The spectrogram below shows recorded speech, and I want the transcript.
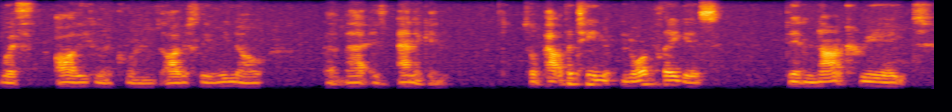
with all these midichlorians. Obviously, we know that that is Anakin. So Palpatine nor Plagueis did not create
